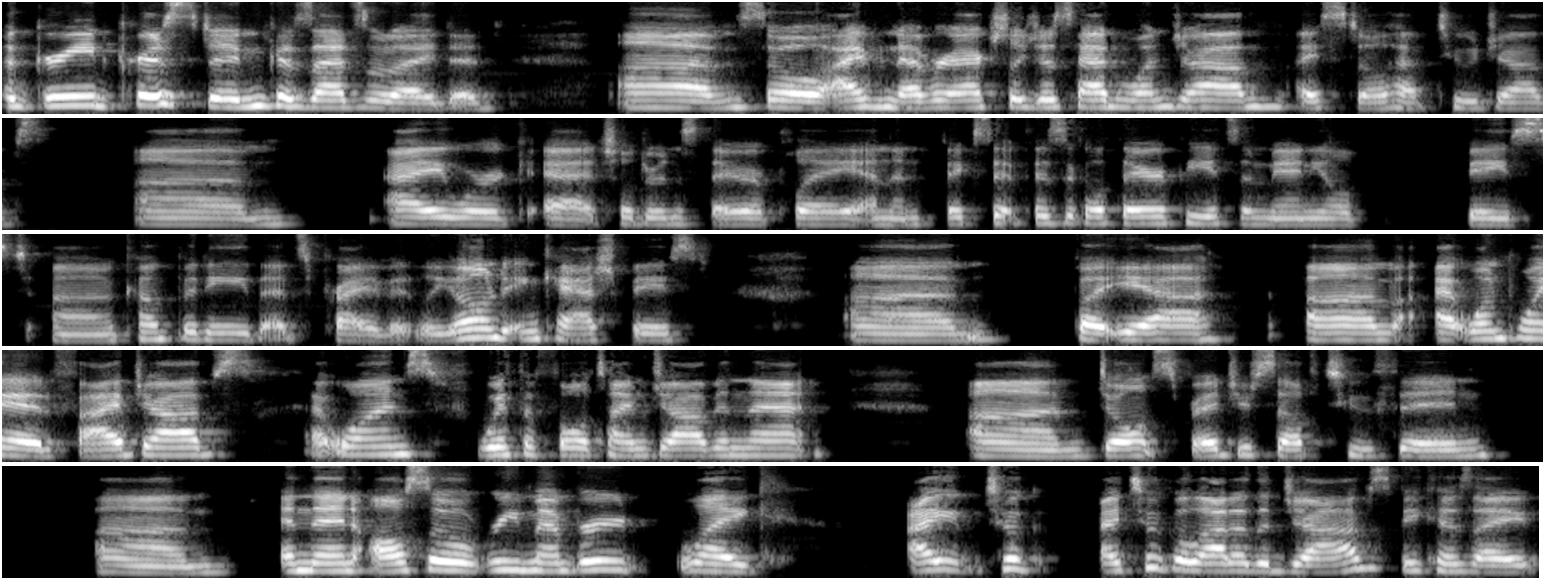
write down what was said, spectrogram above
Agreed, Kristen, because that's what I did. Um, so I've never actually just had one job. I still have two jobs. Um, I work at Children's Theraplay and then Fix It Physical Therapy. It's a manual based uh, company that's privately owned and cash based. Um, but yeah, um, at one point I had five jobs at once with a full time job in that. Um, don't spread yourself too thin. Um, and then also remember, like I took I took a lot of the jobs because I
